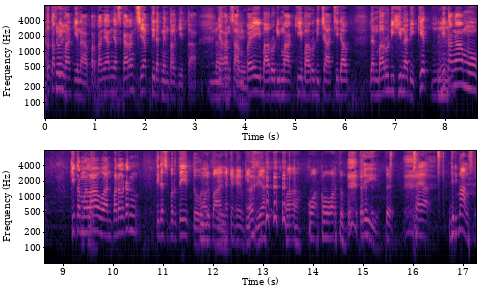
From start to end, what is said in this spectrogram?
tetap cuy. dimaki. Nah, pertanyaannya sekarang siap tidak mental kita. Nah, Jangan oke. sampai baru dimaki, baru dicaci da- dan baru dihina dikit, kita ngamuk, kita melawan. Padahal kan tidak seperti itu. Oh, iya, banyak yang kayak begitu ya. Heeh, Keluar-keluar tuh. Iya. Tuh. Saya jadi males.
